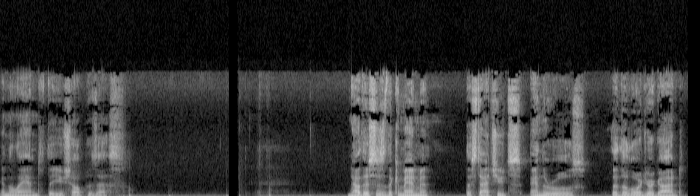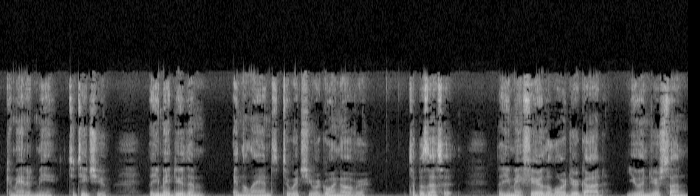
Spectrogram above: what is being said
in the land that you shall possess. Now, this is the commandment, the statutes, and the rules that the Lord your God commanded me to teach you, that you may do them in the land to which you are going over to possess it, that you may fear the Lord your God, you and your son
